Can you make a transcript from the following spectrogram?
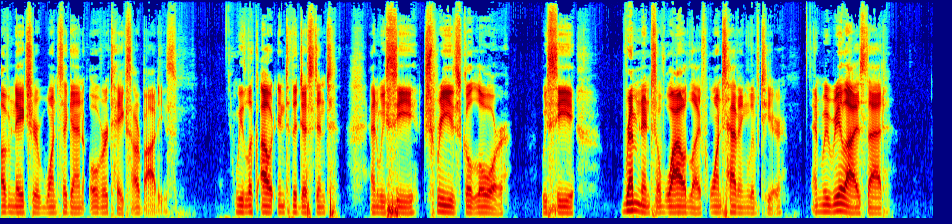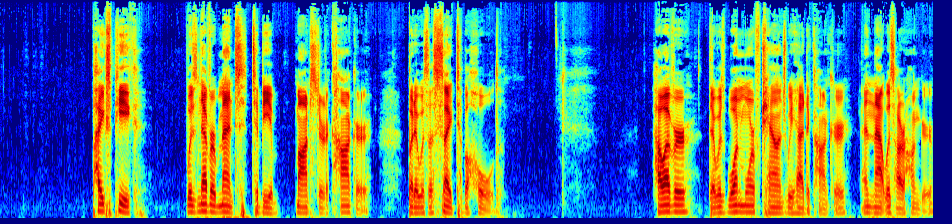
of nature once again overtakes our bodies we look out into the distant and we see trees galore. We see remnants of wildlife once having lived here. And we realize that Pikes Peak was never meant to be a monster to conquer, but it was a sight to behold. However, there was one more challenge we had to conquer, and that was our hunger.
